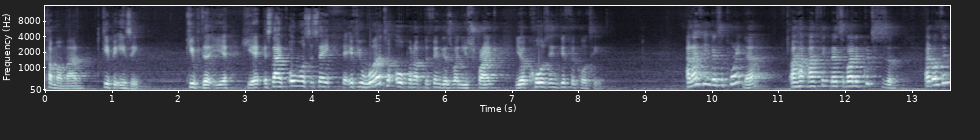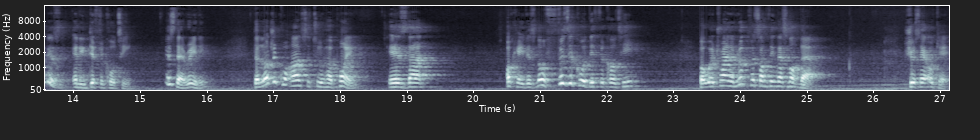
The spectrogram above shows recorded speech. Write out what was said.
Come on, man, keep it easy. Keep the yeah, yeah. It's like almost to say that if you were to open up the fingers when you strike, you're causing difficulty. And I think there's a point there. I, I think that's a valid criticism. I don't think there's any difficulty. Is there really? The logical answer to her point is that, okay, there's no physical difficulty, but we're trying to look for something that's not there. She'll say, okay,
